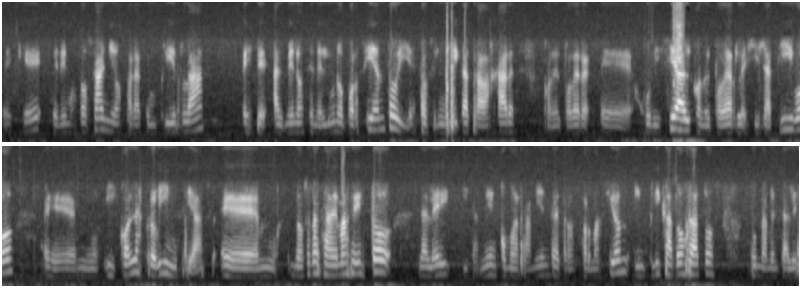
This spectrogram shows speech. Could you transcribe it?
de que tenemos dos años para cumplirla este, al menos en el 1%, y esto significa trabajar con el Poder eh, Judicial, con el Poder Legislativo eh, y con las provincias. Eh, nosotras, además de esto, la ley y también como herramienta de transformación implica dos datos fundamentales.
